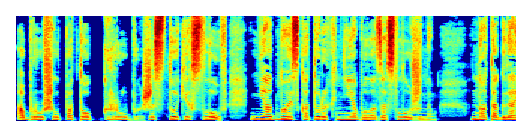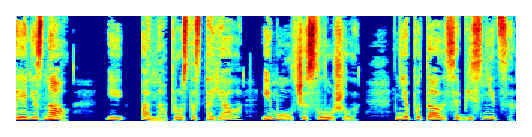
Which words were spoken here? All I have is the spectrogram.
Обрушил поток грубых, жестоких слов, ни одно из которых не было заслуженным. Но тогда я не знал, и она просто стояла и молча слушала. Не пыталась объясниться,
